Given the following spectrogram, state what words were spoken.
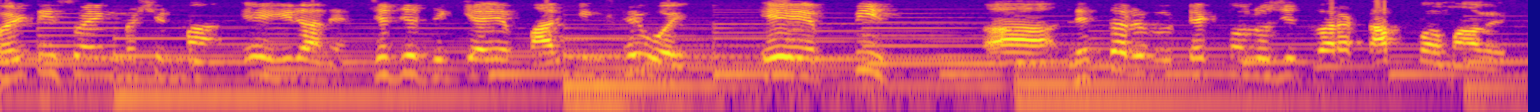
મલ્ટી સોઈંગ મશીનમાં એ હીરાને જે જે જગ્યાએ માર્કિંગ થયું હોય એ પીસ લેસર ટેકનોલોજી દ્વારા કાપવામાં આવે છે.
